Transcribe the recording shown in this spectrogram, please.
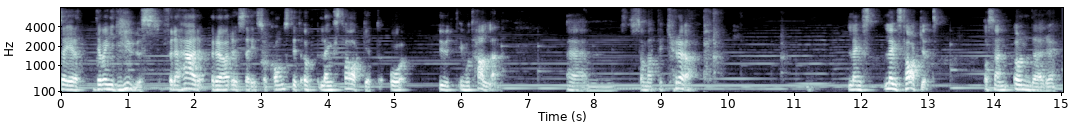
säger att det var inget ljus. För det här rörde sig så konstigt upp längs taket och ut emot hallen. Ehm, som att det kröp längs, längs taket. Och sen under,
